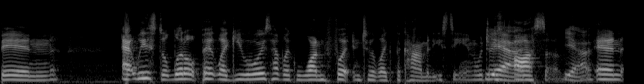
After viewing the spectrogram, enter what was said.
been at least a little bit like you always have like one foot into like the comedy scene, which Yeah. is awesome. Yeah. And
